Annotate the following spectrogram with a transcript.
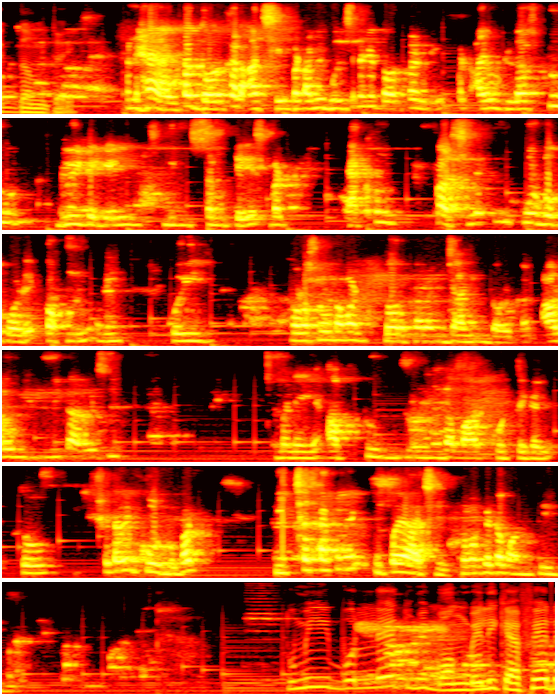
একদমই তাই। মানে হ্যাঁ ওটা দরকার আছে বাট আমি বলছি না যে দরকার নেই but I would love to do it again in some taste but এখন পারছি না কিন্তু করব পরে কখন আমি ওই পড়াশোনাটা আমার দরকার আমি জানি দরকার। আরও আরও বেশি মানে আপ টু দা মার্ক করতে গেলে। তো সেটা আমি করব বাট ইচ্ছা থাকলে উপায় আছে তোমাকে এটা মানতেই হবে। তুমি বললে তুমি বংবেলি ক্যাফের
